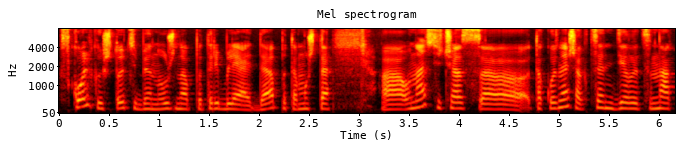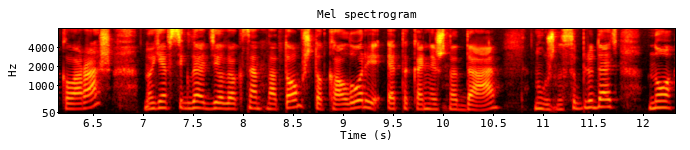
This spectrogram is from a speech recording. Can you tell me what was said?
сколько и что тебе нужно потреблять, да, потому что а, у нас сейчас а, такой, знаешь, акцент делается на колораж, но я всегда делаю акцент на том, что калории – это конечно, да, нужно соблюдать, но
